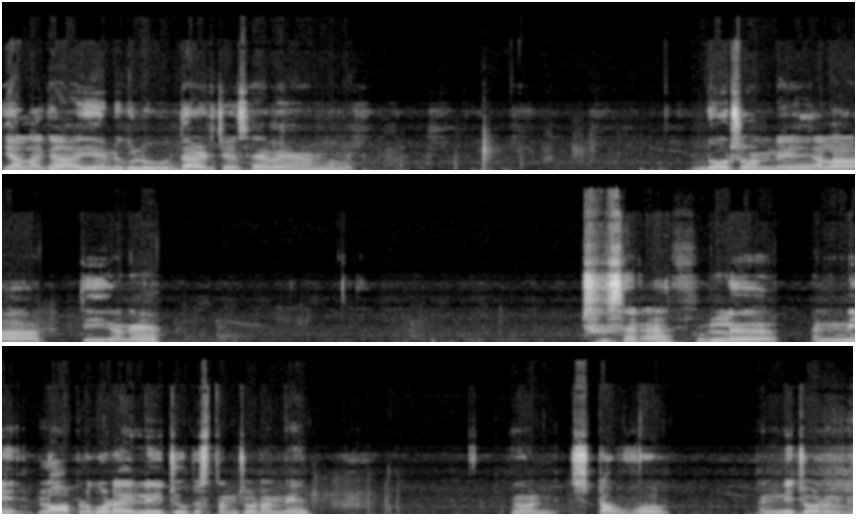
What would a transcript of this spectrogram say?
ఎలాగా ఏనుగులు దాడి చేసేవే అన్నవి డోర్ చూడండి ఎలా తీయగానే చూసారా? ఫుల్ అన్నీ లోపల కూడా వెళ్ళి చూపిస్తాను చూడండి. ఇదిగోండి స్టవ్ అన్నీ చూడండి.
